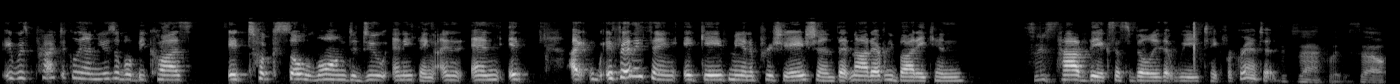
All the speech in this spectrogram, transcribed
it was practically unusable because it took so long to do anything and and it I, if anything it gave me an appreciation that not everybody can See, have the accessibility that we take for granted exactly. So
